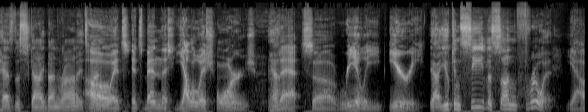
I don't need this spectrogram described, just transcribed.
has the sky been, Ron? It's been, oh, it's it's been this yellowish orange yeah. that's uh, really eerie. Yeah, you can see the sun through it. Yeah,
